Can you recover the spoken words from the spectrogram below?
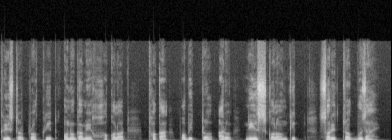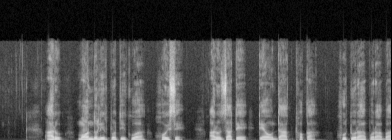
কৃষ্টৰ প্ৰকৃত অনুগামীসকলত থকা পবিত্ৰ আৰু নিষ্কলংকিত চৰিত্ৰক বুজায়। আৰু মণ্ডলীৰ প্ৰতি কোৱা হৈছে আৰু যাতে তেওঁ দাগ থকা সোঁতৰা পৰা বা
